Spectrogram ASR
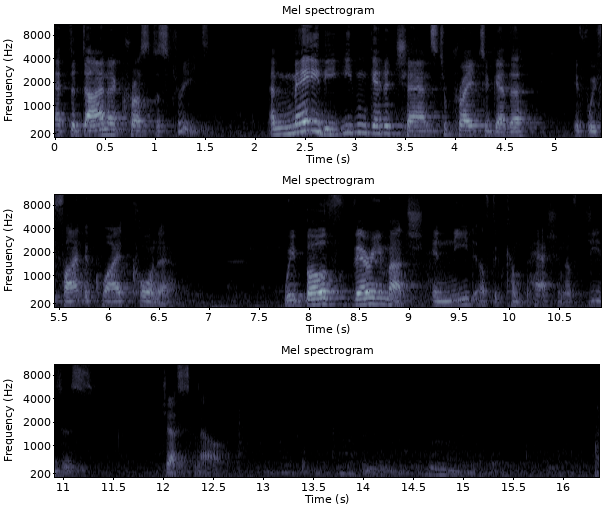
at the diner across the street and maybe even get a chance to pray together if we find a quiet corner. We're both very much in need of the compassion of Jesus just now. A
